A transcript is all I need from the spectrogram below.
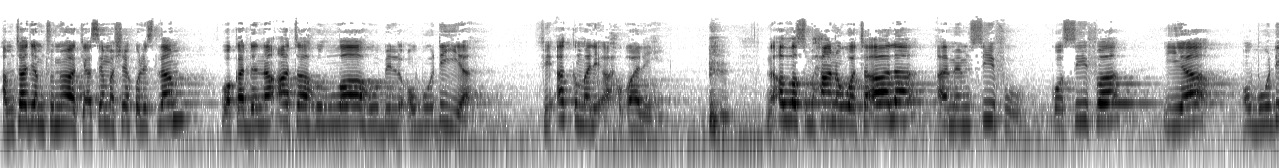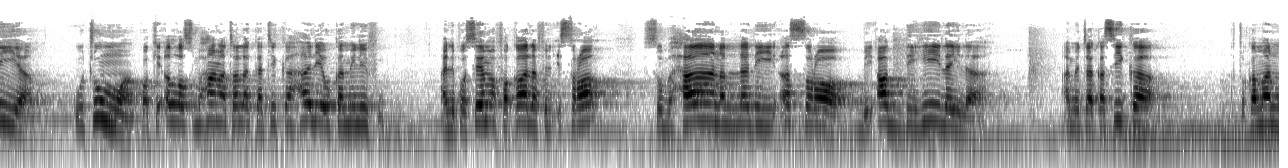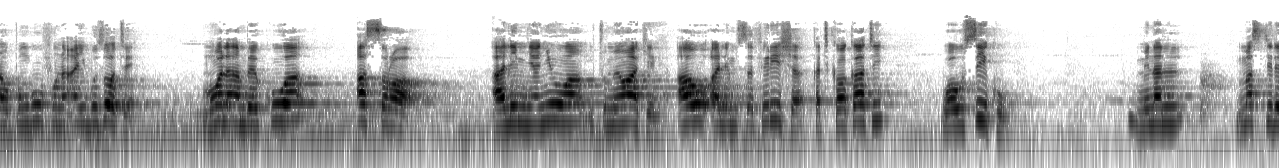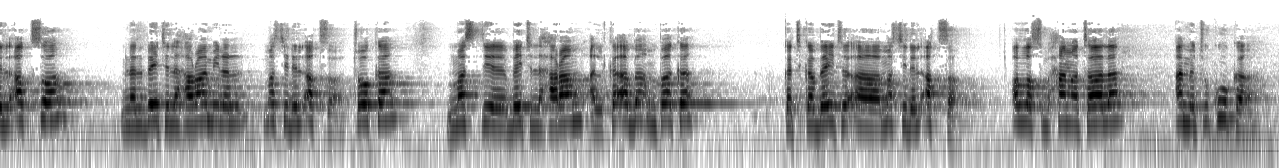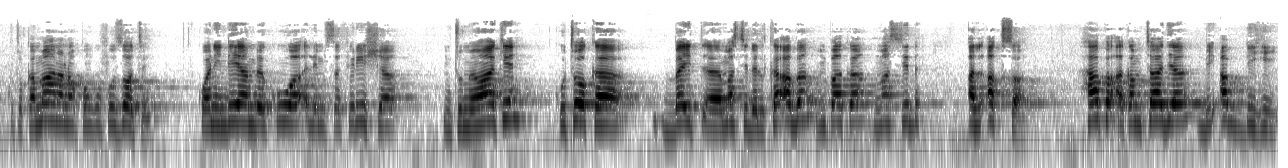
amtaja mtume wake asema Sheikhul Islam waqad na'atahu Allahu bil ubudiyya fi akmali ahwalihi na Allah subhanahu wa ta'ala amemsifu kwa sifa ya ubudia utumwa kwa Allah subhanahu wa ta'ala katika hali ya ukamilifu aliposema faqala fil isra subhanalladhi asra bi'abdihi layla ametakasika kutokamana na upungufu na aibu zote. Mola ambaye kuwa asra alimnyanyua mtume wake au alimsafirisha katika wakati wa usiku. Min al-masjid al-aqsa min al-bayt al-haram ila al-masjid al-aqsa. Toka masjid bayt al-haram al-kaaba mpaka katika bait uh, masjid al-aqsa. Allah subhanahu wa ta'ala ametukuka kutokamana na upungufu zote kwani ndiye ambekuwa alimsafirisha mtume wake kutoka bait uh, masjid al-kaaba mpaka masjid al-aqsa. Hapa akamtaja biabdihi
